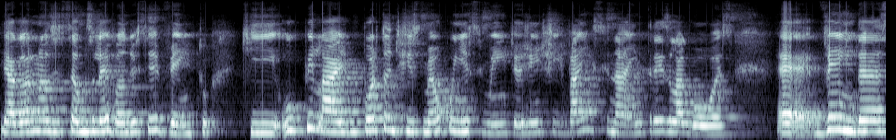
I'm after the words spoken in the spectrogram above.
E agora nós estamos levando esse evento, que o pilar importantíssimo é o conhecimento. A gente vai ensinar em Três Lagoas é, vendas,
